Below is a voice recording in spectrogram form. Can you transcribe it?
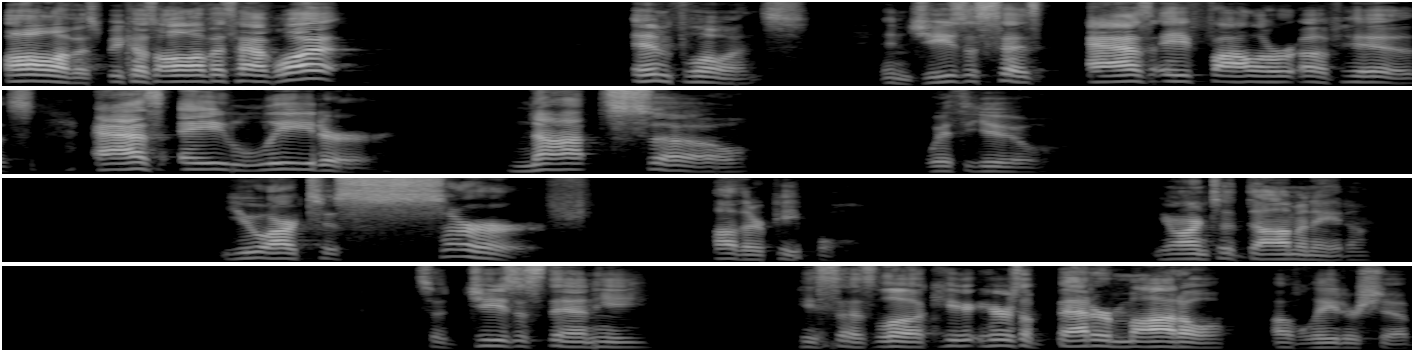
All of us, because all of us have what? Influence. And Jesus says, as a follower of His, as a leader, not so with you. You are to serve other people, you aren't to dominate them. So Jesus then, he he says, Look, here, here's a better model of leadership.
